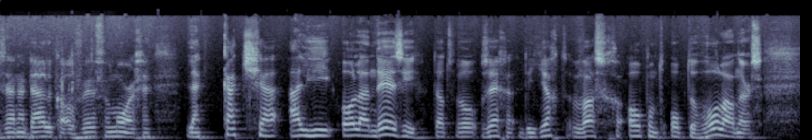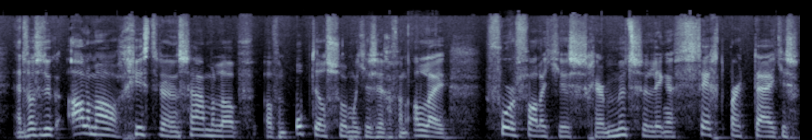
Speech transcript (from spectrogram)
zijn er duidelijk over vanmorgen. La caccia agli Olandesi. Dat wil zeggen, de jacht was geopend op de Hollanders. Het was natuurlijk allemaal gisteren een samenloop... of een optelsom, moet je zeggen, van allerlei voorvalletjes... schermutselingen, vechtpartijtjes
